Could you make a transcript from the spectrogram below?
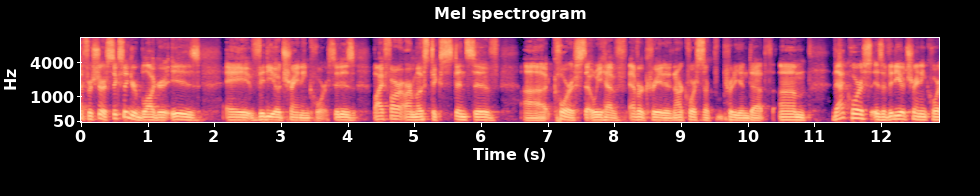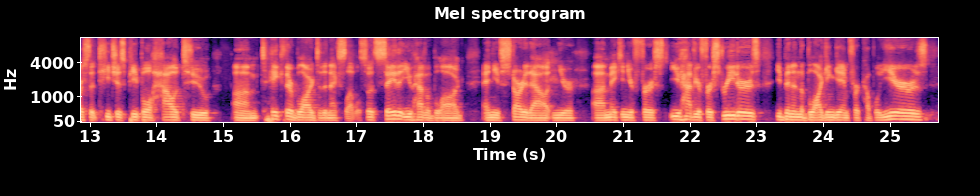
for sure. Six Figure Blogger is a video training course. It is by far our most extensive uh, course that we have ever created, and our courses are pretty in depth. Um, that course is a video training course that teaches people how to um, take their blog to the next level. So let's say that you have a blog and you've started out and you're uh, making your first, you have your first readers, you've been in the blogging game for a couple years,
